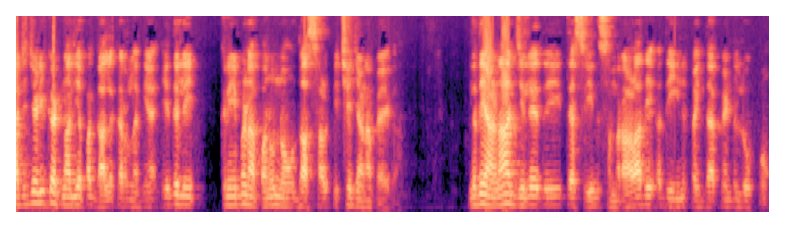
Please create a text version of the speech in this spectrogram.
ਅੱਜ ਜਿਹੜੀ ਘਟਨਾ ਦੀ ਆਪਾਂ ਗੱਲ ਕਰਨ ਲੱਗੇ ਆ ਇਹਦੇ ਲਈ ਤਕਰੀਬਨ ਆਪਾਂ ਨੂੰ 9-10 ਸਾਲ ਪਿੱਛੇ ਜਾਣਾ ਪਏਗਾ। ਲੁਧਿਆਣਾ ਜ਼ਿਲ੍ਹੇ ਦੀ ਤਹਿਸੀਲ ਸਮਰਾਲਾ ਦੇ ਅਧੀਨ ਪੈਂਦਾ ਪਿੰਡ ਲੋਪੋ।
